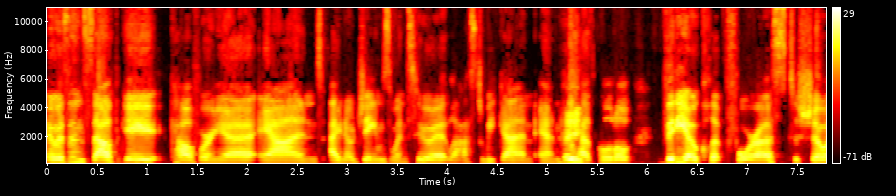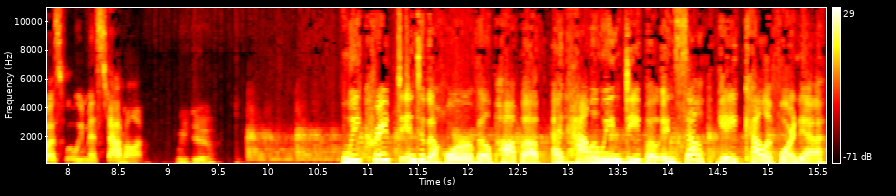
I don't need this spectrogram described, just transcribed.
it was in South Gate, California, and I know James went to it last weekend, and Hey. he has a little video clip for us to show us what we missed out on. We do. We creeped into the Horrorville pop up at Halloween Depot in South Gate, California.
